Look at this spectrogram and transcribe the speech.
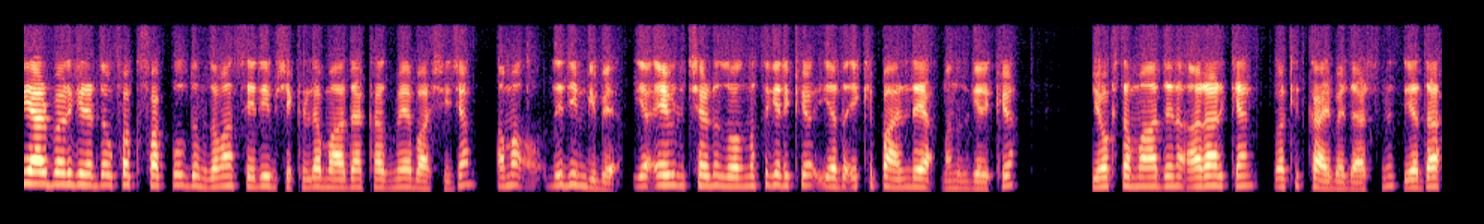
Diğer bölgelerde ufak ufak bulduğum zaman seri bir şekilde maden kazmaya başlayacağım. Ama dediğim gibi ya evli çarınız olması gerekiyor ya da ekip halinde yapmanız gerekiyor. Yoksa madeni ararken vakit kaybedersiniz ya da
